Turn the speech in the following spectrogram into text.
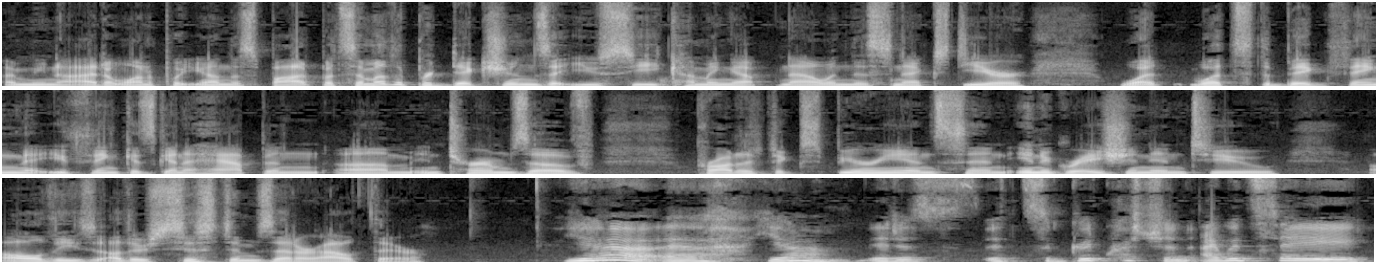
i mean i don't want to put you on the spot but some of the predictions that you see coming up now in this next year. What what's the big thing that you think is going to happen um, in terms of product experience and integration into all these other systems that are out there yeah, uh, yeah, it is. It's a good question. I would say,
